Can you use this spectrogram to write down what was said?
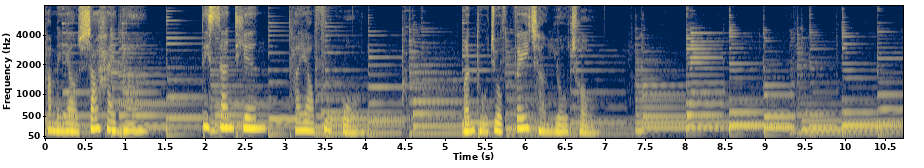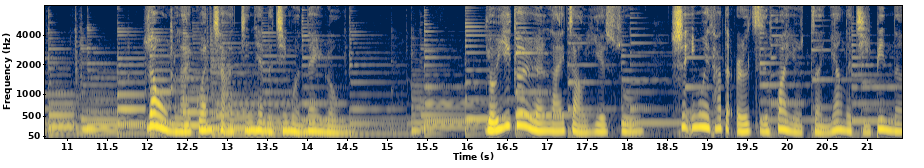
他们要杀害他，第三天他要复活，门徒就非常忧愁。让我们来观察今天的经文内容。有一个人来找耶稣，是因为他的儿子患有怎样的疾病呢？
